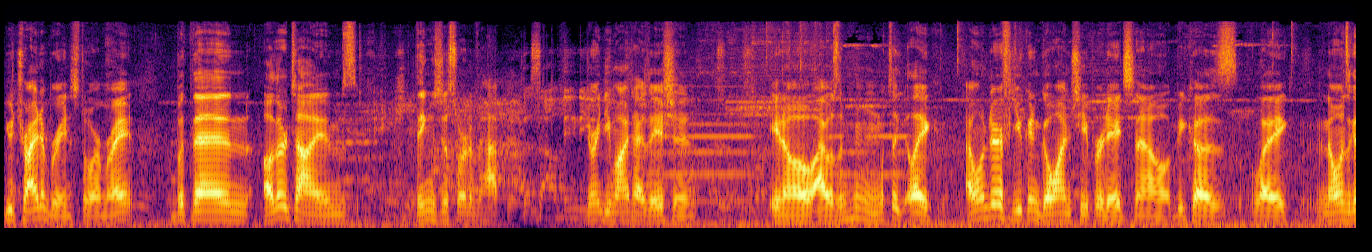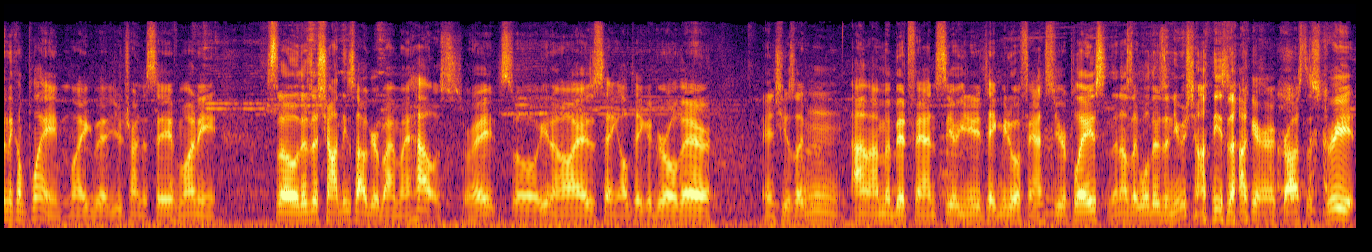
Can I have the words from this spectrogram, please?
You try to brainstorm, right? But then other times, things just sort of happen. During demonetization, you know, I was like, hmm, what's it like? I wonder if you can go on cheaper dates now because like no one's gonna complain like that you're trying to save money. So there's a Shanti Sagar by my house, right? So you know, I was saying I'll take a girl there, and she was like, mm, I'm, a bit fancier. You need to take me to a fancier place. And then I was like, well, there's a new Shanti here across the street.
